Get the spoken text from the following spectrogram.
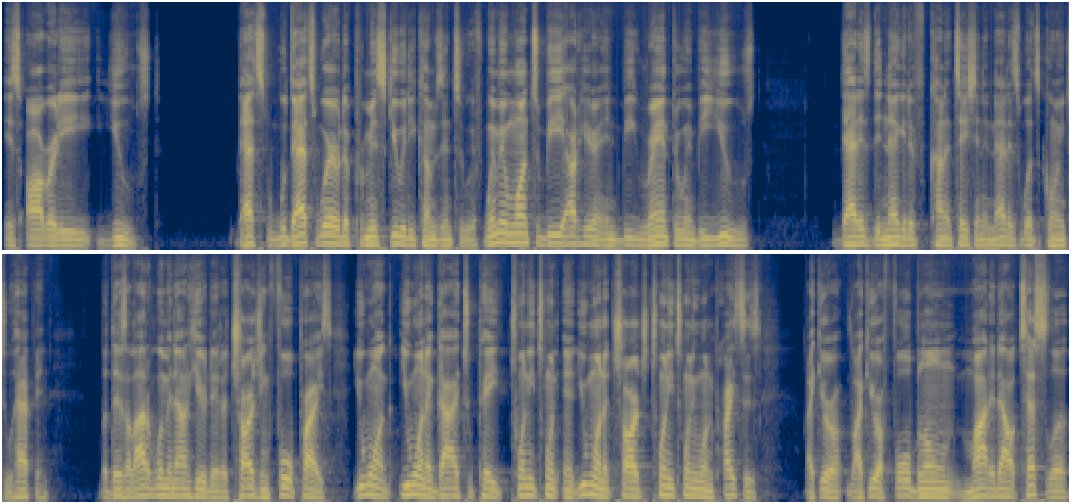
is already used. That's that's where the promiscuity comes into. If women want to be out here and be ran through and be used, that is the negative connotation, and that is what's going to happen. But there's a lot of women out here that are charging full price. You want you want a guy to pay 2020 and you want to charge 2021 prices like you're like you're a full-blown modded out Tesla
